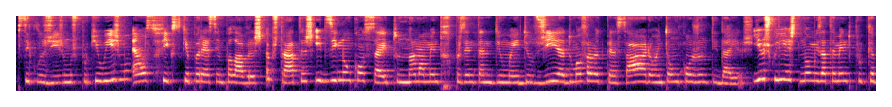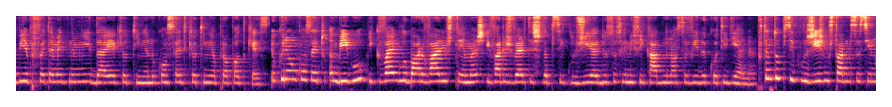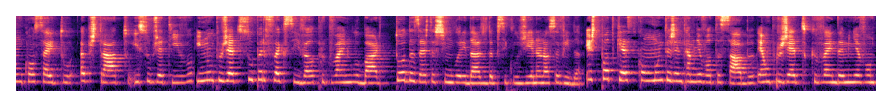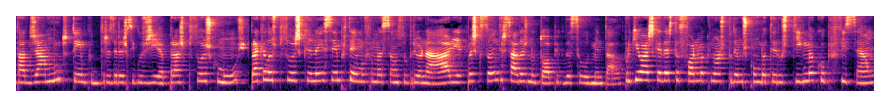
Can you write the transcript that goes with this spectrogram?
psicologismos, porque o ismo é um sufixo que aparece em palavras abstratas e designa um conceito normalmente representante de uma ideologia, de uma forma de pensar ou então um conjunto de ideias. E eu escolhi este nome exatamente porque cabia perfeitamente na minha ideia que eu tinha, no conceito que eu tinha para o podcast. Eu queria um conceito ambíguo e que vai englobar vários temas e vários vértices da psicologia e do seu significado na nossa vida cotidiana. Portanto, o psicologismo torna-se assim num conceito abstrato e subjetivo e num projeto super flexível flexível porque vai englobar todas estas singularidades da psicologia na nossa vida. Este podcast, como muita gente à minha volta sabe, é um projeto que vem da minha vontade já há muito tempo de trazer a psicologia para as pessoas comuns, para aquelas pessoas que nem sempre têm uma formação superior na área, mas que são interessadas no tópico da saúde mental. Porque eu acho que é desta forma que nós podemos combater o estigma com a profissão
